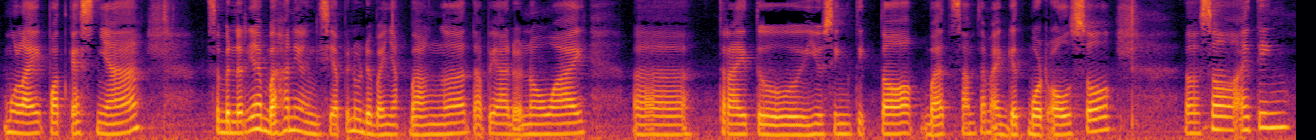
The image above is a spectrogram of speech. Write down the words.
mulai podcastnya. Sebenarnya bahan yang disiapin udah banyak banget, tapi I don't know why. Uh, try to using TikTok, but sometimes I get bored also. Uh, so I think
